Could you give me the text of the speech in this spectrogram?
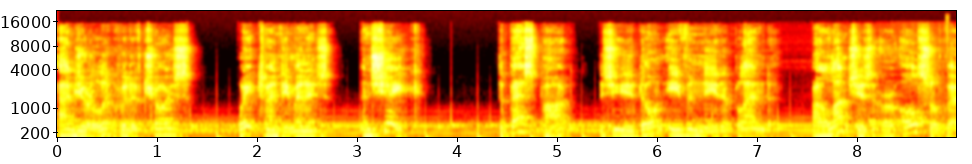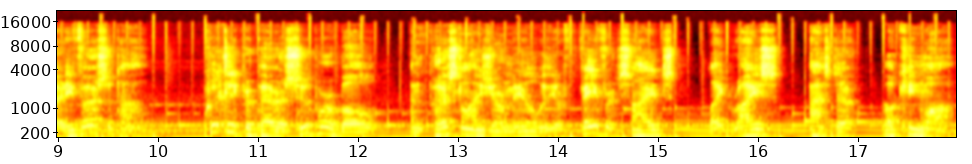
Add your liquid of choice, wait 20 minutes, and shake. The best part is you don't even need a blender. Our lunches are also very versatile. Quickly prepare a soup or bowl and personalize your meal with your favorite sides like rice, pasta, or quinoa.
